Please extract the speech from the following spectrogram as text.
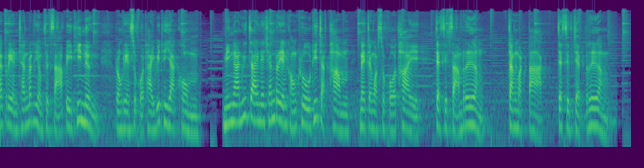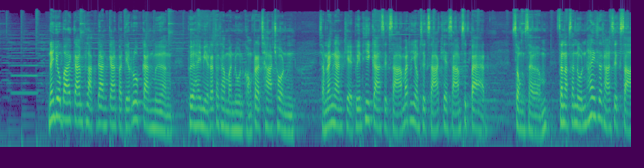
นักเรียนชั้นมัธยมศึกษาปีที่ 1 โรงเรียนสุโขทัยวิทยาคม มีงานวิจัยในชั้นเรียนของครูที่จัดทำในจังหวัดสุโขทัย 73 เรื่อง จังหวัดตาก 77 เรื่อง นโยบายการผลักดันการปฏิรูปการเมือง เพื่อให้มีรัฐธรรมนูญของประชาชน สำนักงงานเขตพื้นที่การศึกษามัธยมศึกษาเขต 38ส่งเสริม สนับสนุนให้สถานศึกษา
